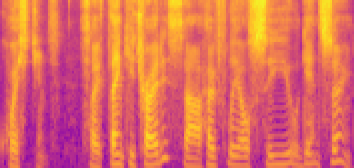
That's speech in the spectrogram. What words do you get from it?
questions. So thank you traders. Uh, hopefully I'll see you again soon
